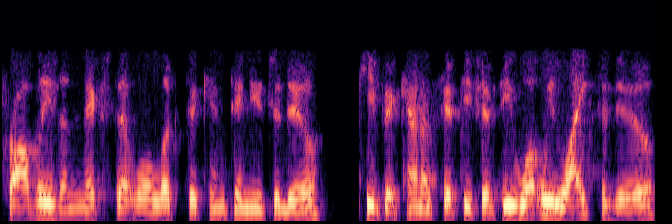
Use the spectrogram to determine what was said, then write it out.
probably the mix that we'll look to continue to do. Keep it kind of 50 50. What we like to do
